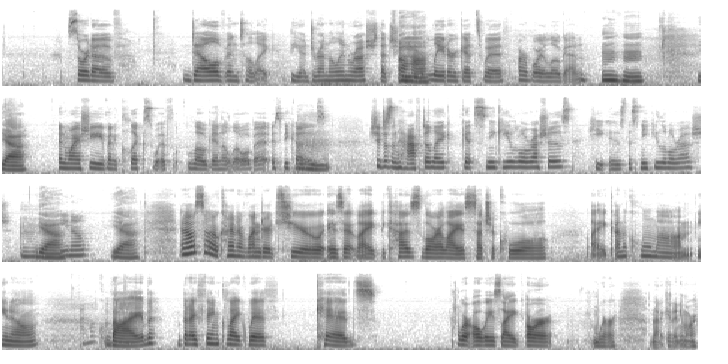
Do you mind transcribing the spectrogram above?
sort of delve into like the adrenaline rush that she Uh-huh. later gets with our boy Logan. Hmm. Yeah. And why she even clicks with Logan a little bit is because she doesn't have to like get sneaky little rushes. He is the sneaky little rush, Yeah. you know? Yeah. And I also kind of wondered too, is it like because Lorelai is such a cool, like I'm a cool mom, you know, I'm a cool vibe. But I think like with kids, we're always like, or we're, I'm not a kid anymore.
